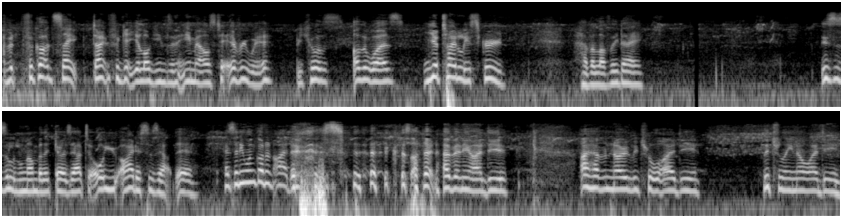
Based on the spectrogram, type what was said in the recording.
But for God's sake, don't forget your logins and emails to everywhere because otherwise you're totally screwed. Have a lovely day. This is a little number that goes out to all you itises out there. Has anyone got an itis? Because I don't have any idea. I have no literal idea. Literally no idea.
